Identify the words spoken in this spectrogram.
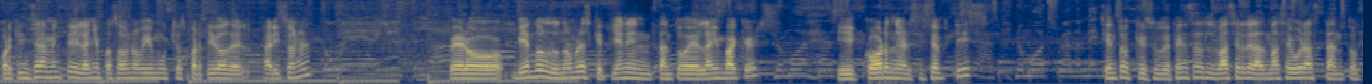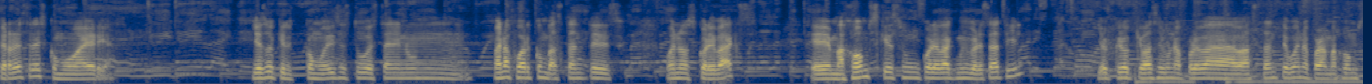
porque sinceramente el año pasado no vi muchos partidos del Arizona, pero viendo los nombres que tienen tanto de linebackers y corners y safeties, siento que su defensa va a ser de las más seguras tanto terrestres como aéreas. Y eso que, como dices tú, están en un. Van a jugar con bastantes buenos corebacks. Eh, Mahomes, que es un coreback muy versátil. Yo creo que va a ser una prueba bastante buena para Mahomes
